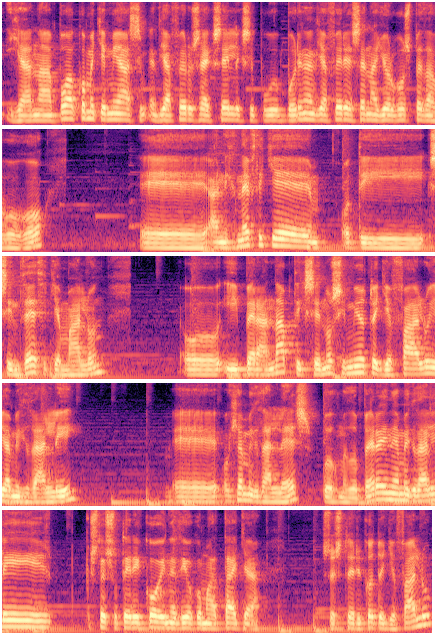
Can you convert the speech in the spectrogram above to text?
για να πω ακόμα και μια συμ- ενδιαφέρουσα εξέλιξη που μπορεί να ενδιαφέρει εσένα Γιώργος ως παιδαγωγό. Ε, ανοιχνεύτηκε ότι συνδέθηκε μάλλον ο- η υπερανάπτυξη ενός σημείου του εγκεφάλου, η αμυγδαλή, ε, όχι αμυγδαλές που έχουμε εδώ πέρα, είναι η αμυγδαλή που στο εσωτερικό είναι δύο κομματάκια στο εσωτερικό του εγκεφάλου,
